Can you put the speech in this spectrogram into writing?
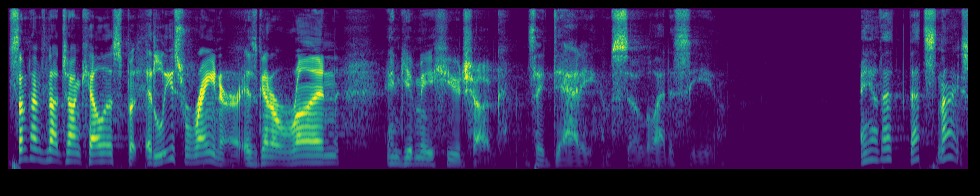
sometimes not John Kellis, but at least Rayner is going to run and give me a huge hug and say, Daddy, I'm so glad to see you. And know, that, that's nice.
